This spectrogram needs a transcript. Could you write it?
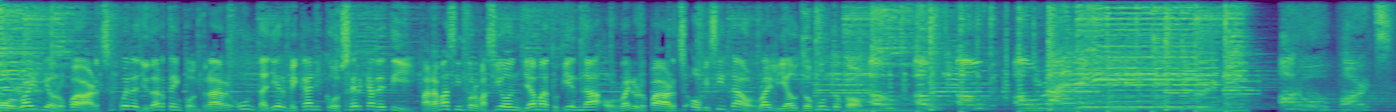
O'Reilly Auto Parts puede ayudarte a encontrar un taller mecánico cerca de ti. Para más información, llama a tu tienda O'Reilly Auto Parts o visita oreillyauto.com. oh, oh, O'Reilly Auto Parts.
